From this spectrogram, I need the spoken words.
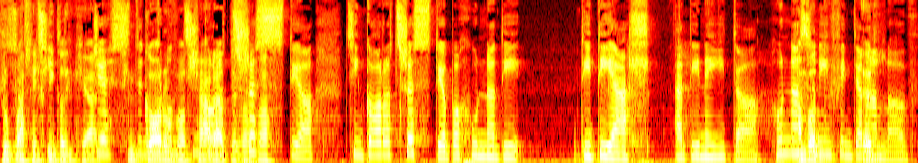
rhywbeth so, i chi glicio. Ti'n gorfod siarad efo fo. trystio Ti'n gorfod trystio bod hwnna di, di deall a di neud o. Hwnna sy'n ni'n ffeindio'n ffindio'n anodd.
